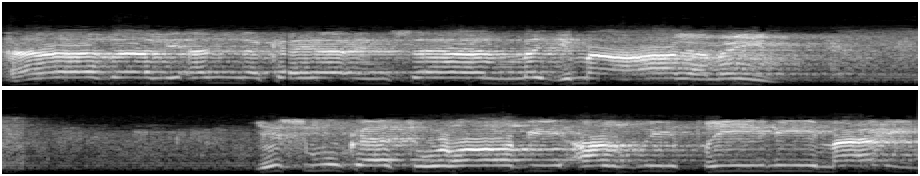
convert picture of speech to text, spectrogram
هذا لأنك يا إنسان مجمع عالمين. جسمك ترابي أرضي طيني مائي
